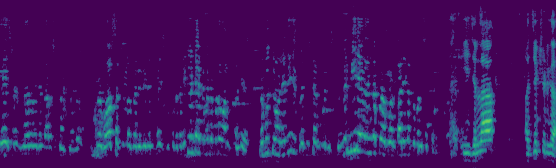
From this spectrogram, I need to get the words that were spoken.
కేసు అంటున్నారు లేదంటే అరెస్ట్ అంటున్నారు వాట్సాప్లో కానీ లేదంటే ఫేస్బుక్లో కానీ ఇటువంటి వాటి మీద కూడా అంటే ప్రభుత్వం అనేది ప్రతిష్టాత్మక తీసుకుంది. మరి మీరే విధంగా కార్యకర్త భరోసా ఈ జిల్లా అధ్యక్షుడిగా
